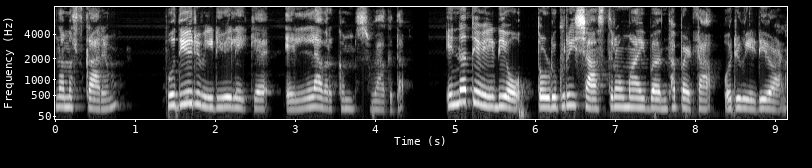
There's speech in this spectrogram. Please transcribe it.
നമസ്കാരം. പുതിയൊരു വീഡിയോയിലേക്ക് എല്ലാവർക്കും സ്വാഗതം. ഇന്നത്തെ വീഡിയോ തൊടുകുറി ശാസ്ത്രവുമായി ബന്ധപ്പെട്ട ഒരു വീഡിയോ ആണ്.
